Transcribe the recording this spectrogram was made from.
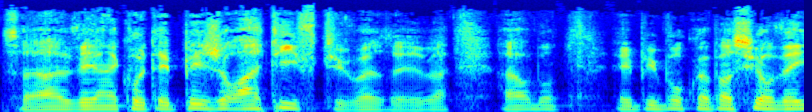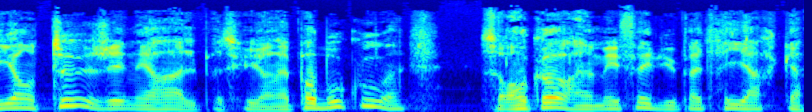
Ça avait un côté péjoratif, tu vois. Alors bon, et puis pourquoi pas surveillante général, parce qu'il y en a pas beaucoup. Hein. C'est encore un méfait du patriarcat.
